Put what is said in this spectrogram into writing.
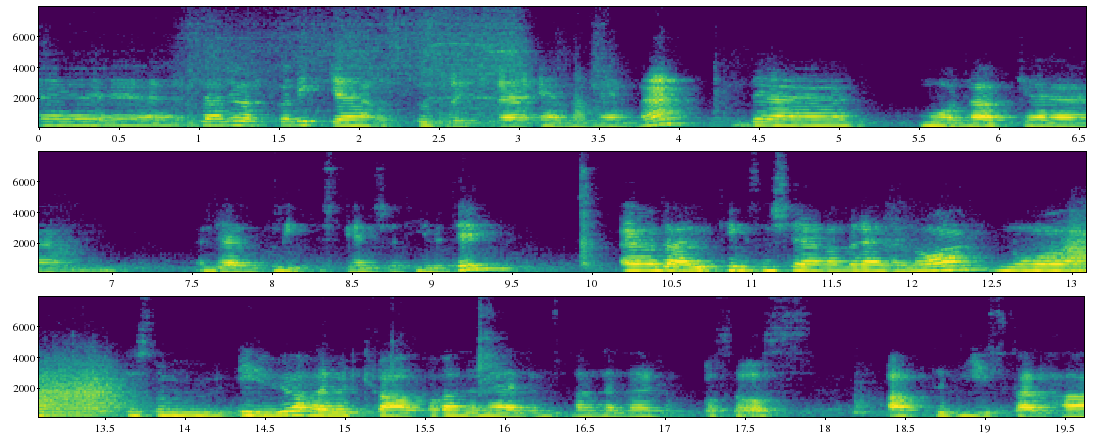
Eh, det er i hvert fall ikke oss forbrukere ene alene. Det må nok eh, en del politiske initiativer til. Eh, det er jo ting som skjer allerede nå. nå som EU har jo et krav for alle medlemsland, eller også oss, at vi skal ha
